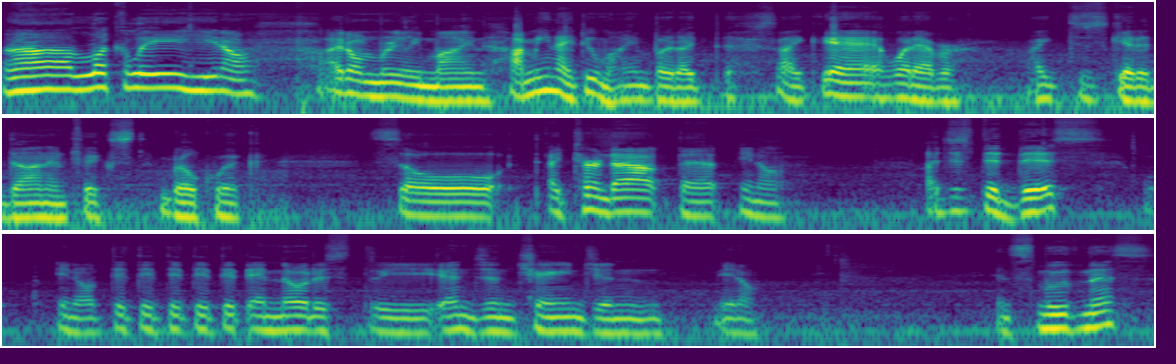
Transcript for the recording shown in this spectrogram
Uh, luckily, you know, I don't really mind. I mean, I do mind, but I, it's like, yeah, whatever. I just get it done and fixed real quick. So I turned out that, you know, I just did this, you know, did, did, did, did, and noticed the engine change in, you know, in smoothness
